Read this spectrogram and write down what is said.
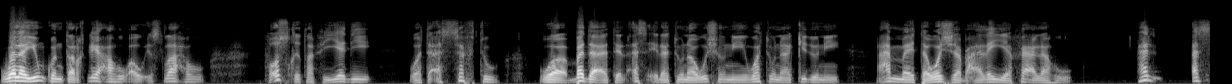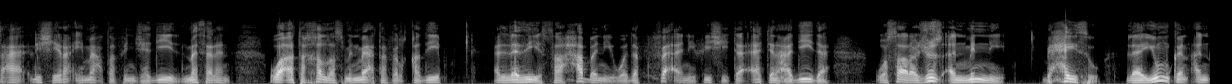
ولا يمكن ترقيعه أو إصلاحه فأسقط في يدي وتأسفت وبدأت الأسئلة تناوشني وتناكدني عما يتوجب علي فعله. هل أسعى لشراء معطف جديد مثلا وأتخلص من معطف القديم الذي صاحبني ودفأني في شتاءات عديدة وصار جزءا مني بحيث لا يمكن أن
